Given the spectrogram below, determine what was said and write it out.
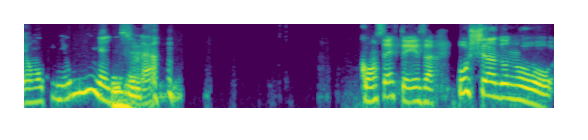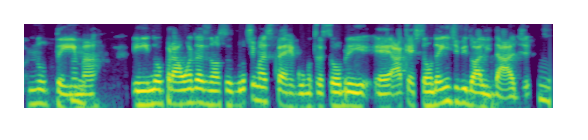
É uma opinião minha isso, uhum. né? Com certeza. Puxando no, no tema, uhum. indo para uma das nossas últimas perguntas sobre é, a questão da individualidade. Uhum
